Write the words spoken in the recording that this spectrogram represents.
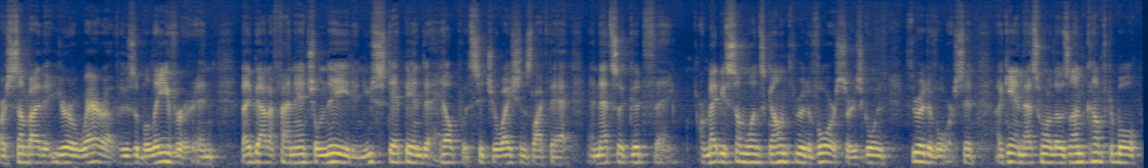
or somebody that you're aware of who's a believer and they've got a financial need and you step in to help with situations like that and that's a good thing. Or maybe someone's gone through a divorce or is going through a divorce. And again that's one of those uncomfortable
